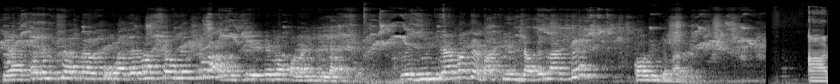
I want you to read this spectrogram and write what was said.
তো এখন হচ্ছে আপনার বাচ্চা অনেকগুলো, আর হচ্ছে রেডে ড্রপ আছে। তো এই দুইটা আমাদের বাকি যাদের লাগবে কল দিতে পারেন। আর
